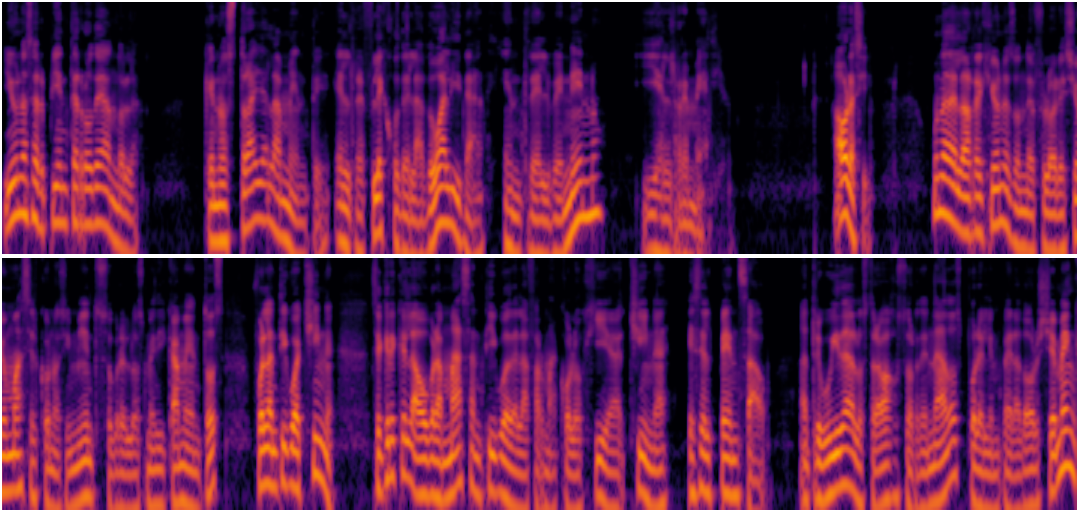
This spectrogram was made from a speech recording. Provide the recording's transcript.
y una serpiente rodeándola, que nos trae a la mente el reflejo de la dualidad entre el veneno y el remedio. Ahora sí, una de las regiones donde floreció más el conocimiento sobre los medicamentos fue la antigua China. Se cree que la obra más antigua de la farmacología china es el Pensao, atribuida a los trabajos ordenados por el emperador Shemeng,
